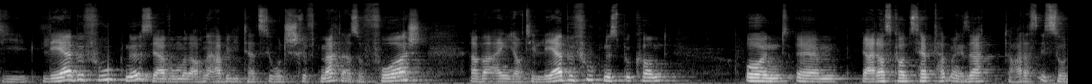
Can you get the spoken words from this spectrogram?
die Lehrbefugnis, ja, wo man auch eine Habilitationsschrift macht, also forscht, aber eigentlich auch die Lehrbefugnis bekommt. Und ähm, ja, das Konzept hat man gesagt, oh, das ist so,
